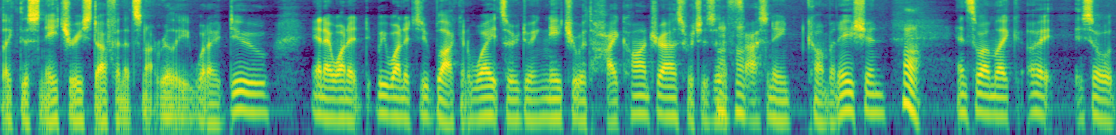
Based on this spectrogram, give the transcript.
like this naturey stuff, and that's not really what I do. And I wanted we wanted to do black and white, so we're doing nature with high contrast, which is a Mhm. fascinating combination. Huh. And so I'm like, I so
